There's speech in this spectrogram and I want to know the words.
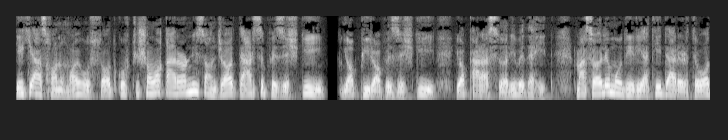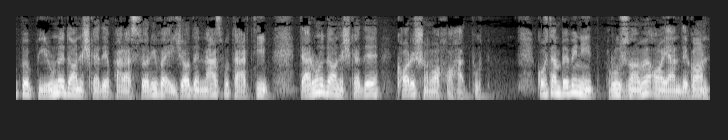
یکی از خانم های استاد گفت که شما قرار نیست آنجا درس پزشکی یا پیراپزشکی یا پرستاری بدهید. مسائل مدیریتی در ارتباط با بیرون دانشکده پرستاری و ایجاد نظم و ترتیب درون دانشکده کار شما خواهد بود. گفتم ببینید روزنامه آیندگان.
